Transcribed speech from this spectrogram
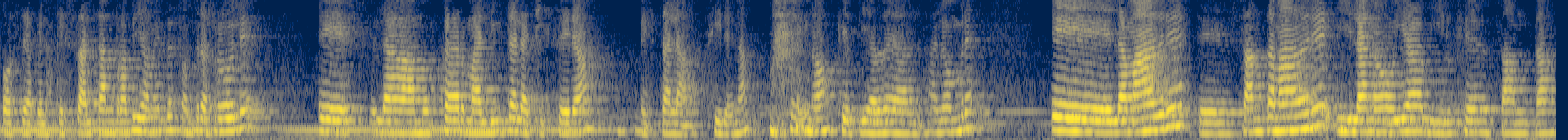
o sea que los que saltan rápidamente son tres roles. Es la mujer maldita, la hechicera, está la sirena, ¿no? que pierde al, hombre. Eh, la madre, este, Santa Madre, y la novia Virgen Santa.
